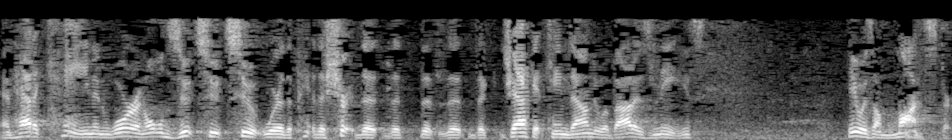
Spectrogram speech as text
and had a cane and wore an old zoot suit suit where the, the, shirt, the, the, the, the, jacket came down to about his knees. He was a monster.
